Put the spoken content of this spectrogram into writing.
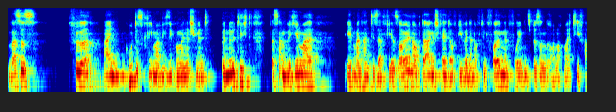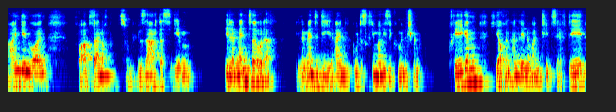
Was es für ein gutes Klimarisikomanagement benötigt, das haben wir hier mal eben anhand dieser vier Säulen auch dargestellt, auf die wir dann auf den folgenden Folien insbesondere auch noch mal tiefer eingehen wollen. Vorab sei noch gesagt, dass eben Elemente oder Elemente, die ein gutes Klimarisikomanagement prägen, hier auch in Anlehnung an TCFD,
